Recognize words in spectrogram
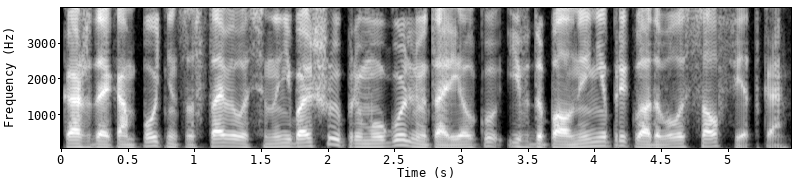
Каждая компотница ставилась на небольшую прямоугольную тарелку и в дополнение прикладывалась салфетка.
